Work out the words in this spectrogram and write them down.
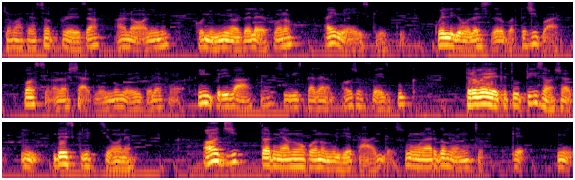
chiamate a sorpresa, anonimi, con il mio telefono, ai miei iscritti. Quelli che volessero partecipare possono lasciarmi il numero di telefono in privato su Instagram o su Facebook. Troverete tutti i social in descrizione. Oggi torniamo con un video tag su un argomento che mi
